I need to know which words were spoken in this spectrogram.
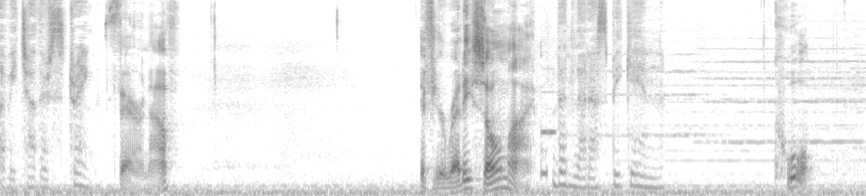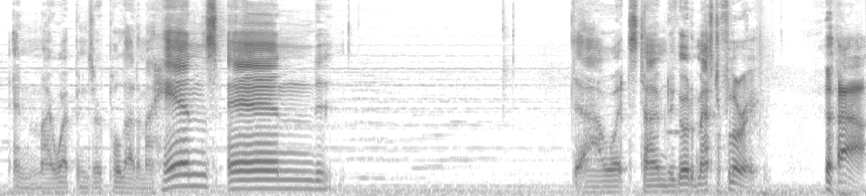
of each other's strength. Fair enough. If you're ready, so am I. Then let us begin. Cool. And my weapons are pulled out of my hands, and now it's time to go to Master Flurry. Haha.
